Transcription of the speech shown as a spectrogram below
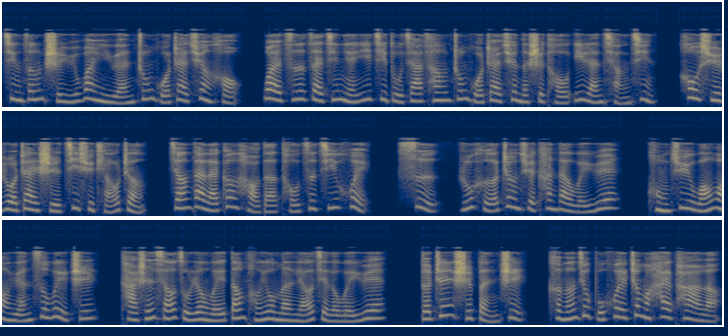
净增持逾万亿元中国债券后，外资在今年一季度加仓中国债券的势头依然强劲，后续若债市继续调整，将带来更好的投资机会。四、如何正确看待违约？恐惧往往源自未知。卡神小组认为，当朋友们了解了违约的真实本质，可能就不会这么害怕了。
